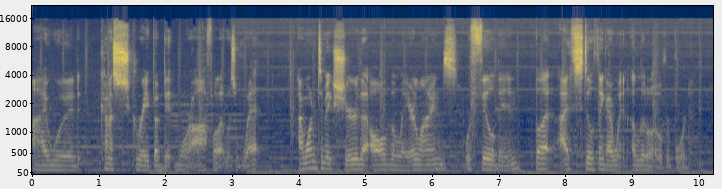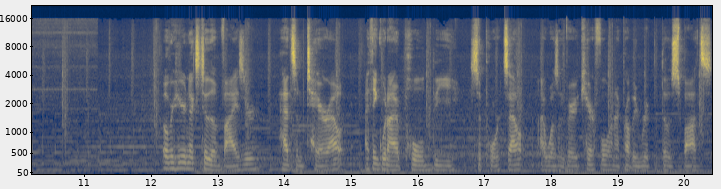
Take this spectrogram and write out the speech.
I would kind of scrape a bit more off while it was wet. I wanted to make sure that all the layer lines were filled in, but I still think I went a little overboard. Over here next to the visor had some tear out. I think when I pulled the supports out, I wasn't very careful and I probably ripped those spots.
